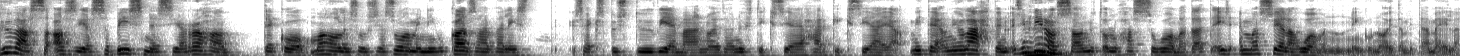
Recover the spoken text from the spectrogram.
hyvässä asiassa bisnes ja rahan teko mahdollisuus ja Suomi niin kuin kansainväliseksi pystyy viemään noita nyhtiksiä ja härkiksiä ja miten on jo lähtenyt. Esim. Mm. Virossa on nyt ollut hassu huomata, että ei, en mä ole siellä huomannut niin kuin noita, mitä meillä,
